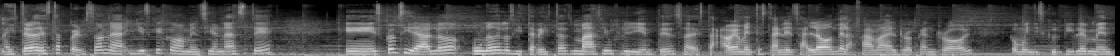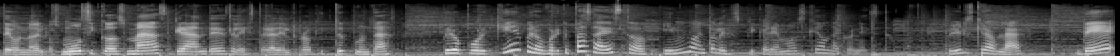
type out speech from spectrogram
la historia de esta persona. Y es que, como mencionaste, eh, es considerado uno de los guitarristas más influyentes. Obviamente está en el salón de la fama del rock and roll como indiscutiblemente uno de los músicos más grandes de la historia del rock. Y tú preguntas, ¿pero por qué? ¿Pero por qué pasa esto? Y en un momento les explicaremos qué onda con esto. Pero yo les quiero hablar de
